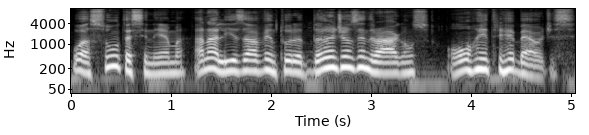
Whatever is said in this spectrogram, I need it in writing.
O assunto é cinema, analisa a aventura Dungeons and Dragons Honra entre Rebeldes.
